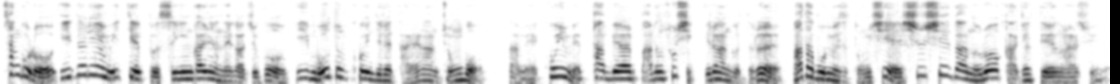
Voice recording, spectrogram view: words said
참고로 이더리움 ETF 승인 관련해 가지고 이 모든 코인들의 다양한 정보 그 다음에 코인 메타별 빠른 소식 이러한 것들을 받아보면서 동시에 실시간으로 가격 대응을 할 수 있는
